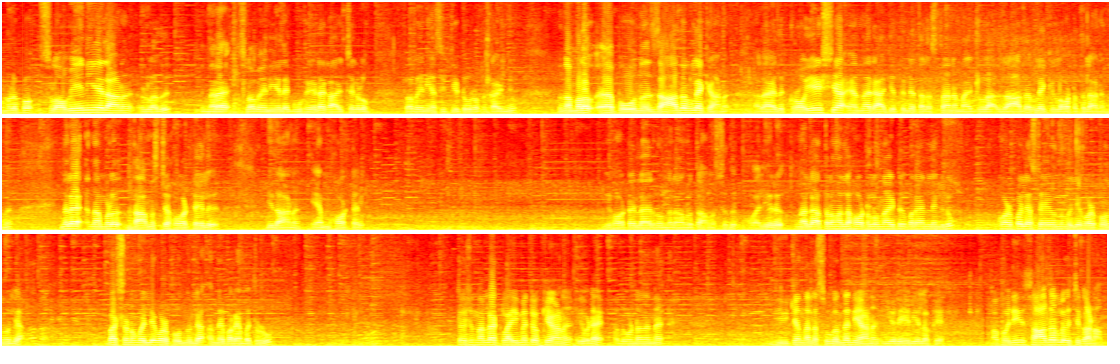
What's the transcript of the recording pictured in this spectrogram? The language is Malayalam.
നമ്മളിപ്പോൾ സ്ലൊവേനിയയിലാണ് ഉള്ളത്. ഇന്നലെ സ്ലൊവേനിയയിലെ ഗുഹയുടെ കാഴ്ചകളും സ്ലൊവേനിയ സിറ്റി ടൂറൊക്കെ കഴിഞ്ഞു. നമ്മൾ പോകുന്നത് ജാദറിലേക്കാണ് അതായത് ക്രൊയേഷ്യ എന്ന രാജ്യത്തിന്റെ തലസ്ഥാനമായിട്ടുള്ള ജാദറിലേക്കുള്ള ഓട്ടത്തിലാണ് ഇന്ന്. ഇന്നലെ നമ്മൾ താമസിച്ച ഹോട്ടൽ ഇതാണ് എം ഹോട്ടൽ. ഈ ഹോട്ടലിലായിരുന്നു ഇന്നലെ നമ്മൾ താമസിച്ചത്. വലിയൊരു നല്ല അത്ര നല്ല ഹോട്ടലൊന്നായിട്ട് പറയാനില്ലെങ്കിലും കുഴപ്പമില്ല സ്റ്റേ ഒന്നും വലിയ കുഴപ്പമൊന്നുമില്ല. ഭക്ഷണം വലിയ കുഴപ്പമൊന്നുമില്ല എന്നേ പറയാൻ പറ്റുള്ളൂ. അത്യാവശ്യം നല്ല ക്ലൈമറ്റ് ഒക്കെയാണ് ഇവിടെ. അതുകൊണ്ട് തന്നെ ജീവിക്കാൻ നല്ല സുഖം തന്നെയാണ് ഈ ഒരു ഏരിയയിലൊക്കെ അപ്പോൾ ഇനി സാദറിൽ വെച്ച് കാണാം.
